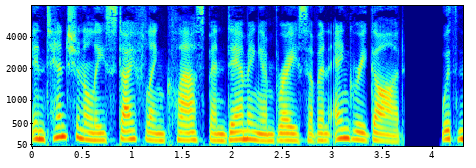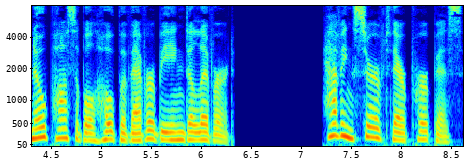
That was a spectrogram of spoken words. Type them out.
intentionally stifling clasp and damning embrace of an angry God, with no possible hope of ever being delivered. Having served their purpose,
